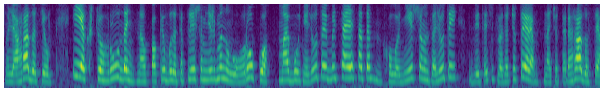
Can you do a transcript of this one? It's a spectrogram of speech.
0 градусів. І якщо грудень навпаки буде теплішим ніж минулого року, майбутнє лютий обіцяє стати холоднішим за лютий 2024 на 4 градуси.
